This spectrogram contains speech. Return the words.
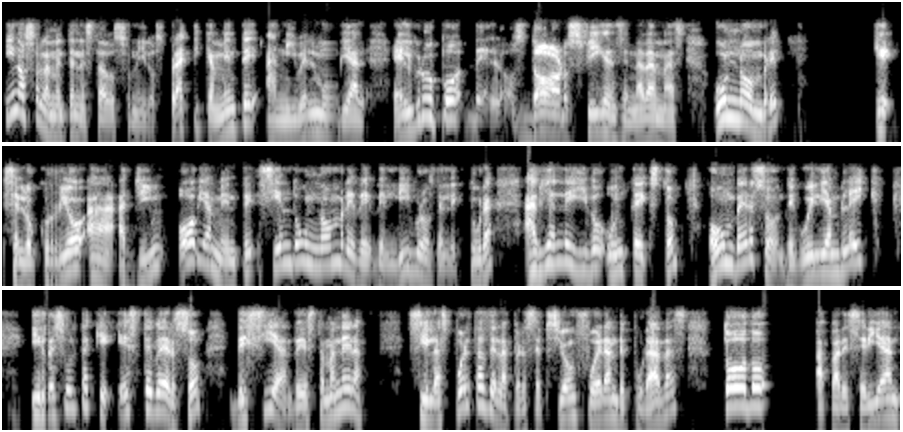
y no solamente en Estados Unidos, prácticamente a nivel mundial. El grupo de los Doors, fíjense nada más, un nombre que se le ocurrió a, Jim, obviamente, siendo un hombre de, de, libros de lectura, había leído un texto o un verso de William Blake. Y resulta que este verso decía de esta manera, si las puertas de la percepción fueran depuradas, todo aparecería,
